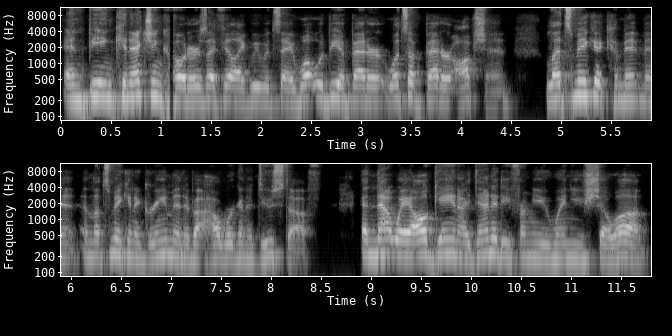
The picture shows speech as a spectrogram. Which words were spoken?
and being connection coders, I feel like we would say, what would be a better, what's a better option? Let's make a commitment and let's make an agreement about how we're going to do stuff. And that way I'll gain identity from you when you show up.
